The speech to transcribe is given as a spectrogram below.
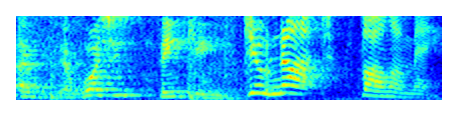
I, I wasn't thinking. Do not follow me.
